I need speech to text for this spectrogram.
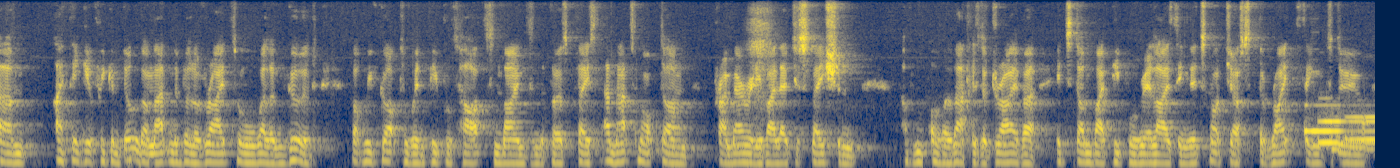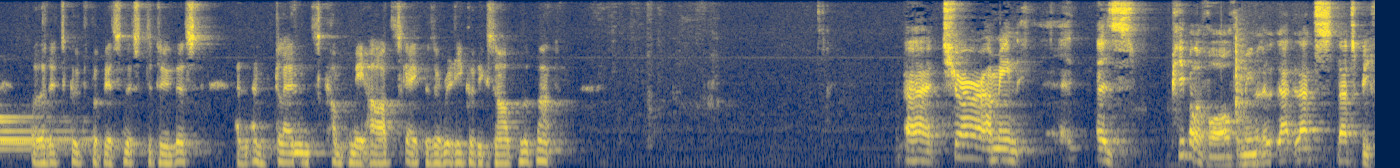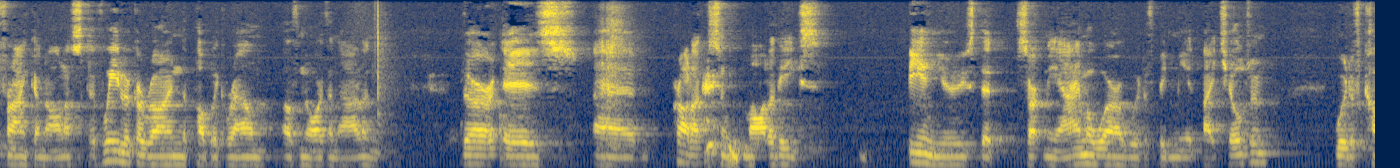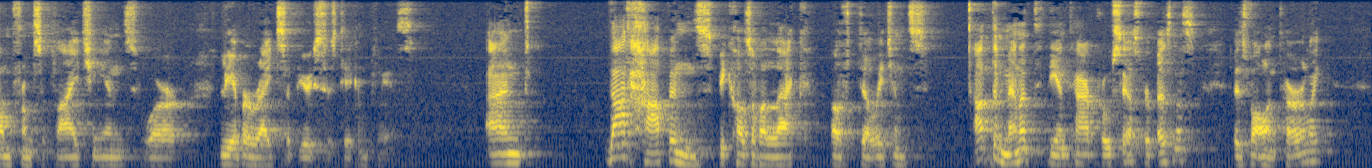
Um, I think if we can build on that in the Bill of Rights, all well and good, but we've got to win people's hearts and minds in the first place, and that's not done primarily by legislation, um, although that is a driver. It's done by people realizing it's not just the right thing to do, but that it's good for business to do this. And, and Glenn's company, Hardscape, is a really good example of that. Uh, sure. I mean, as people evolve, I mean, let, let's let's be frank and honest. If we look around the public realm of Northern Ireland, there is uh, products and commodities being used that certainly I'm aware would have been made by children, would have come from supply chains where labour rights abuse has taken place. And that happens because of a lack of diligence. At the minute, the entire process for business is voluntarily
